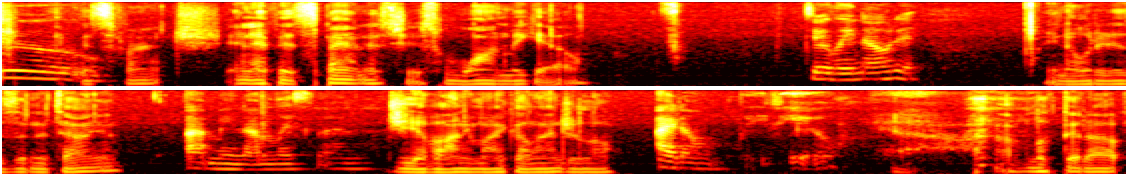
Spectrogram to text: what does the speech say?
Ooh, It's French. And if it's Spanish, it's Juan Miguel. duly noted. You know what it is in Italian? I mean, I'm listening. Giovanni Michelangelo. I don't believe you. Yeah, I've looked it up.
